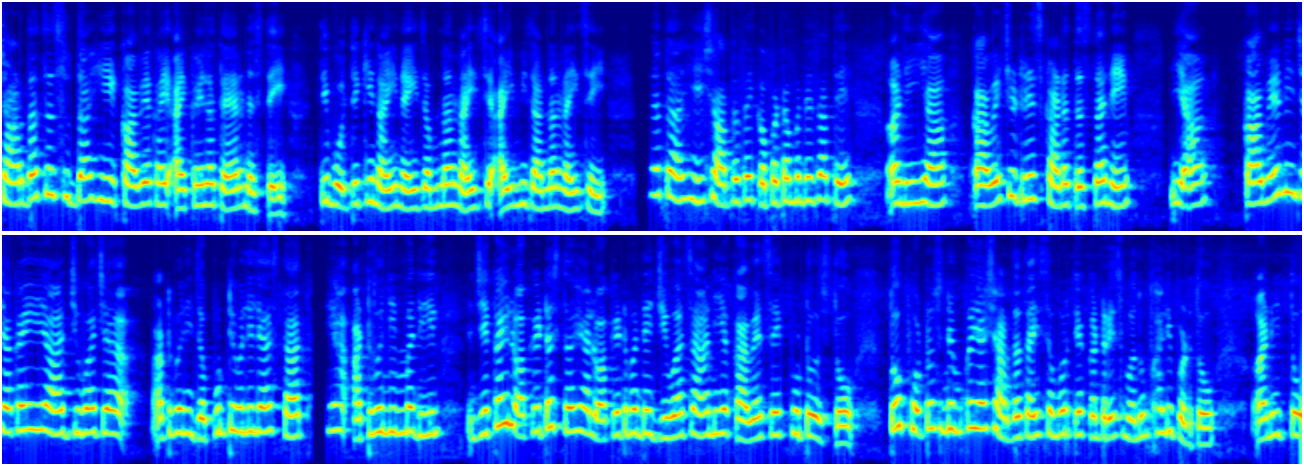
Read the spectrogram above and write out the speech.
शारदाचं सुद्धा ही काव्य काही ऐकायला तयार नसते. ती बोलते की नाही नाही जमणार नाहीच आहे. आई मी जाणार नाहीच आहे. आता ही शारदाताई कपाटामध्ये जाते आणि ह्या काव्याची ड्रेस काढत असताना या काव्याने ज्या काही या जीवाच्या आठवणी जपून ठेवलेल्या असतात त्या आठवणींमधील जे काही लॉकेट असतं ह्या लॉकेटमध्ये जीवाचा आणि या काव्याचा एक फोटो असतो. तो फोटोच नेमकं या शारदाताईसमोर त्या ड्रेसमधून खाली पडतो. आणि तो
